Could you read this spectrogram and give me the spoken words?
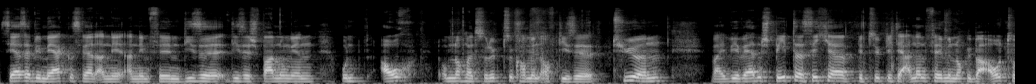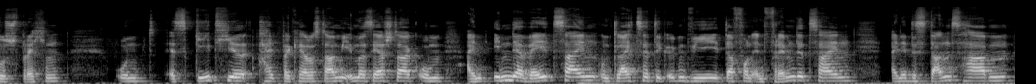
sehr, sehr bemerkenswert an, den, an dem Film, diese, diese Spannungen und auch, um nochmal zurückzukommen auf diese Türen, weil wir werden später sicher bezüglich der anderen Filme noch über Autos sprechen. Und es geht hier halt bei Kerostami immer sehr stark um ein in der Welt sein und gleichzeitig irgendwie davon entfremdet sein, eine Distanz haben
